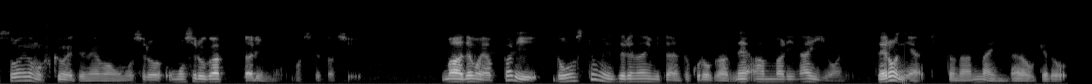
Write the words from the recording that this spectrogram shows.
そういうのも含めてね、まあ面白、面白がったりもしてたし。まあでもやっぱりどうしても譲れないみたいなところがね、あんまりないように。ゼロにはきっとなんないんだろうけど。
